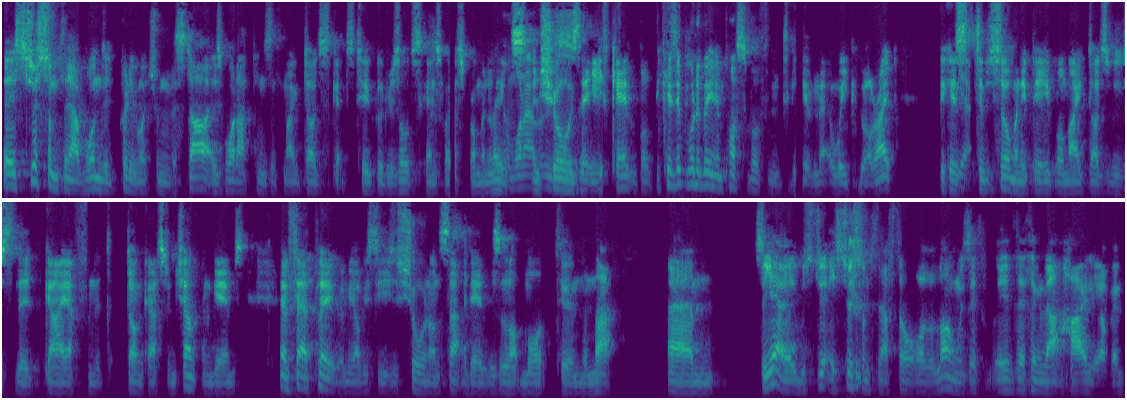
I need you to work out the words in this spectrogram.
it's just something I've wondered pretty much from the start is what happens if Mike Dodds gets two good results against West Brom and Leeds and, and shows that he's capable. Because it would have been impossible for them to give him it a week ago, right? Because yeah. to so many people, Mike Dodds was the guy from the Doncaster and Cheltenham games. And fair play to him. Obviously, he's just shown on Saturday there's a lot more to him than that. Um, so yeah, it was. Just, it's just something I've thought all along. Was if if they think that highly of him,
